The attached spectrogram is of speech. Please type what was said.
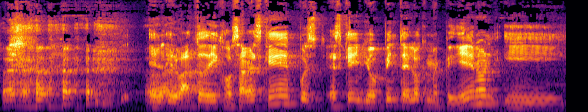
¿sabes? el, el vato dijo, ¿sabes qué? Pues es que yo pinté lo que me pidieron y,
